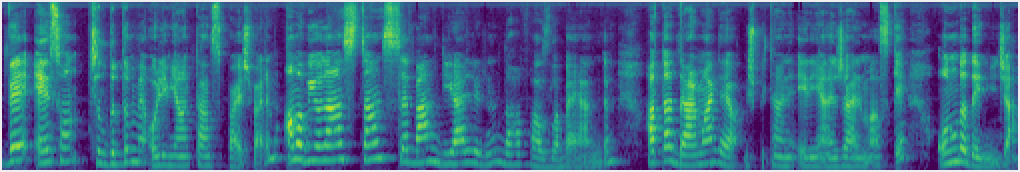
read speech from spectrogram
Ve en son çıldırdım ve Olive Young'dan sipariş verdim. Ama Biodance'dan ise ben diğerlerini daha fazla beğendim. Hatta Dermal de yapmış bir tane eriyen jel maske. Onu da deneyeceğim.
